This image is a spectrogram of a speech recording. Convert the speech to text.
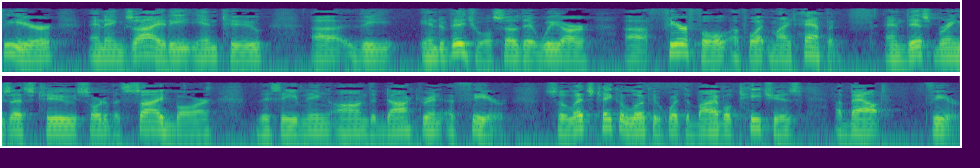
fear and anxiety into uh, the individual so that we are uh, fearful of what might happen. And this brings us to sort of a sidebar this evening on the doctrine of fear. So let's take a look at what the Bible teaches about fear.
